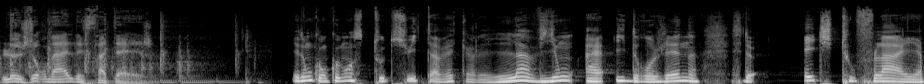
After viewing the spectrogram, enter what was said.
Le journal des stratèges. Et donc on commence tout de suite avec l'avion à hydrogène. C'est de H2Fly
